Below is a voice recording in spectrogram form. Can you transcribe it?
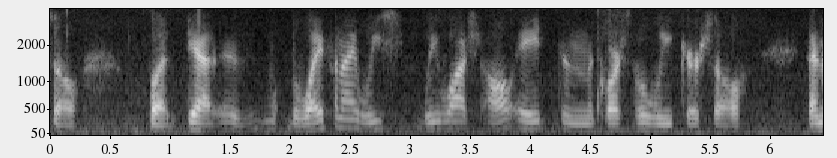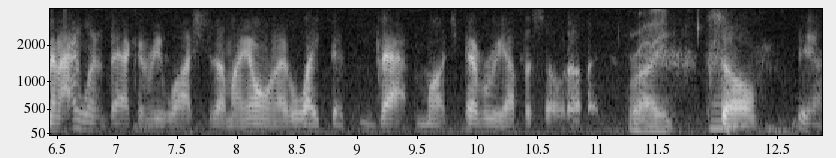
So, but yeah, the wife and I we we watched all eight in the course of a week or so, and then I went back and rewatched it on my own. I liked it that much, every episode of it. Right. So mm-hmm. yeah,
